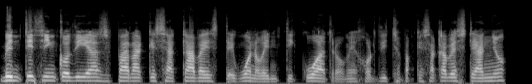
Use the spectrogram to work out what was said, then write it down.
25 días para que se acabe este, bueno, 24, mejor dicho, para que se acabe este año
